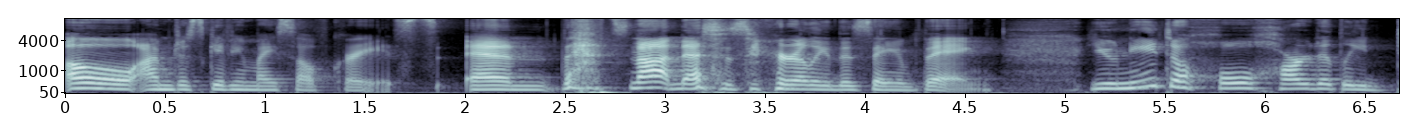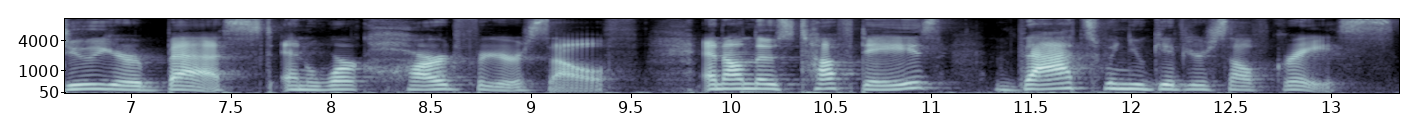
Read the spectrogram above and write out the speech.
oh, I'm just giving myself grace. And that's not necessarily the same thing. You need to wholeheartedly do your best and work hard for yourself. And on those tough days, that's when you give yourself grace.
